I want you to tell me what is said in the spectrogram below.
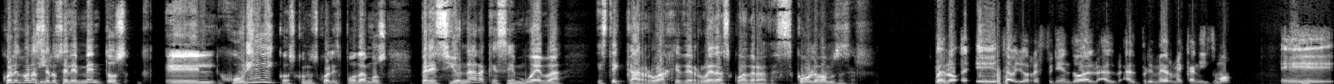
¿Cuáles van a ser los elementos jurídicos con los cuales podamos presionar a que se mueva este carruaje de ruedas cuadradas? ¿Cómo lo vamos a hacer? Bueno, eh, estaba yo refiriendo al, primer mecanismo eh,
